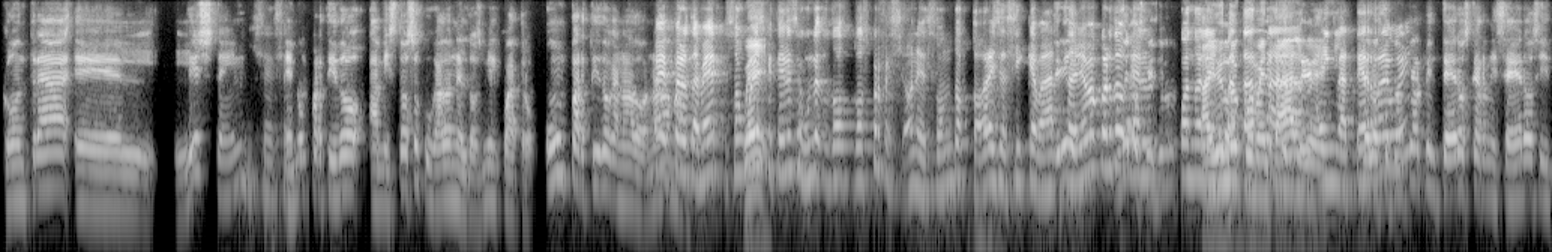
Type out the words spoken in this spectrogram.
contra el Liechtenstein en un partido amistoso jugado en el 2004. Un partido ganado, nada Pero también son güeyes que tienen dos, profesiones, son doctores así que van. yo me acuerdo cuando hay un documental a, Inglaterra, güey. carpinteros, carniceros y,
